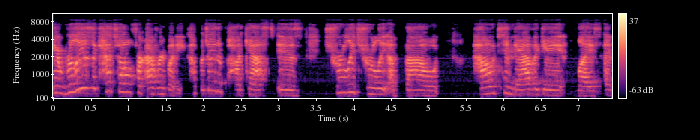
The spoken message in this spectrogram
it really is a catch all for everybody. Cup of Joy, the podcast, is truly, truly about how to navigate life and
